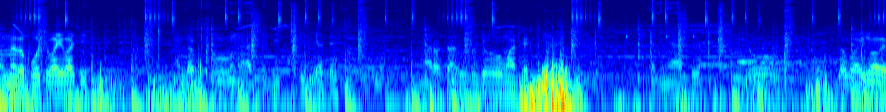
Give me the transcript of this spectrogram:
અમે હવે પહોંચવા આવ્યા છીએ. લખું ને આથી જીતી ગયા છે. મારો સાસુ તો જો ખૂણે અહીંયા છે. તો આવેલો આવે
